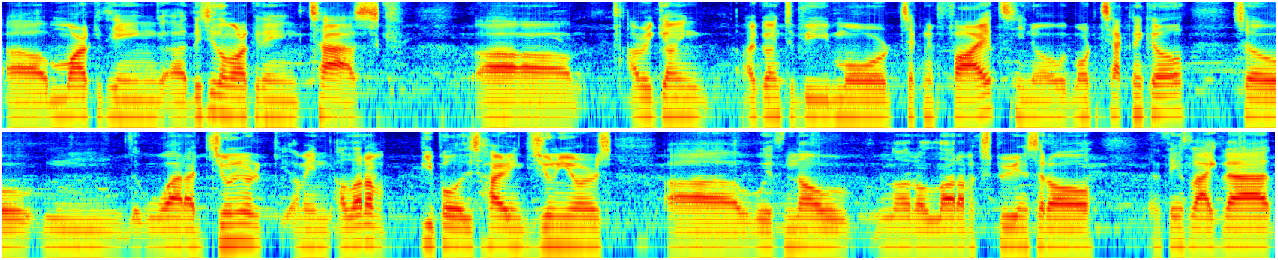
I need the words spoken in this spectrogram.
uh, marketing, uh, digital marketing task uh, are going are going to be more technified, you know, more technical. So mm, what a junior, I mean, a lot of people is hiring juniors uh, with no not a lot of experience at all and things like that.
